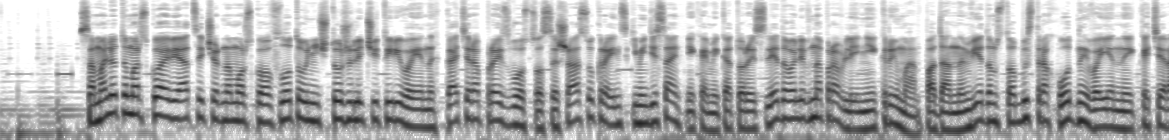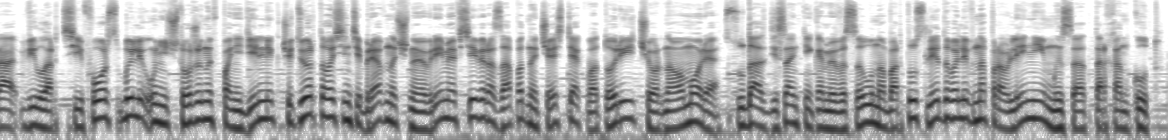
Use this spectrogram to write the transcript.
Самолеты морской авиации Черноморского флота уничтожили четыре военных катера производства США с украинскими десантниками, которые следовали в направлении Крыма. По данным ведомства, быстроходные военные катера Willard Sea Force были уничтожены в понедельник, 4 сентября в ночное время в северо-западной части акватории Черного моря. Суда с десантниками ВСУ на борту следовали в направлении мыса Тарханкут.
